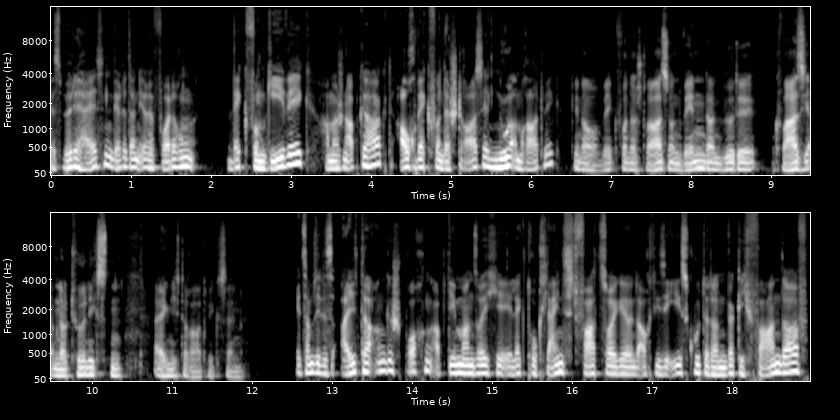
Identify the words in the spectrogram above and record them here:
Das würde heißen, wäre dann Ihre Forderung, weg vom Gehweg, haben wir schon abgehakt, auch weg von der Straße, nur am Radweg? Genau, weg von der Straße und wenn, dann würde quasi am natürlichsten eigentlich der Radweg sein. Jetzt haben Sie das Alter angesprochen, ab dem man solche Elektro-Kleinstfahrzeuge und auch diese E-Scooter dann wirklich fahren darf.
